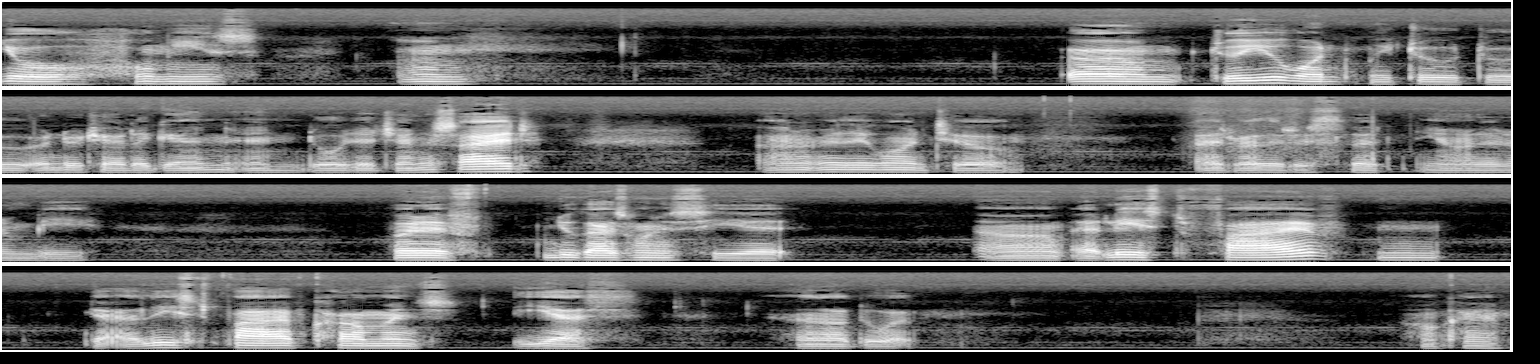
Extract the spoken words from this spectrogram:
Yo, homies. Um. Um, do you want me to do Undertale again and do the genocide? I don't really want to. I'd rather just let, you know, let them be. But if you guys want to see it, um, at least five, mm, yeah, at least five comments, yes, and I'll do it. Okay.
